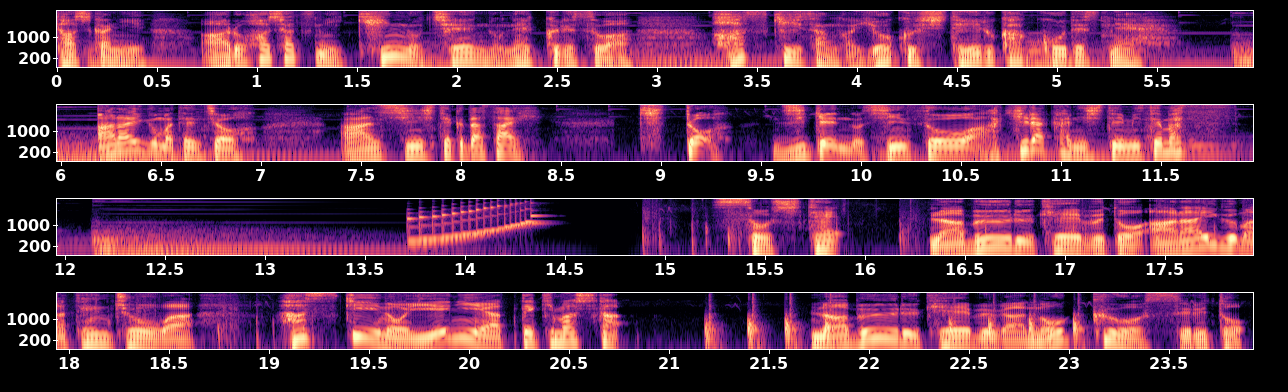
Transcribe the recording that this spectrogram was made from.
確かにアロハシャツに金のチェーンのネックレスはハスキーさんがよくしている格好ですね。アライグマ店長安心してください。きっと事件の真相を明らかにしてみせます。そしてラブール警部とアライグマ店長はハスキーの家にやってきました。ラブール警部がノックをすると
